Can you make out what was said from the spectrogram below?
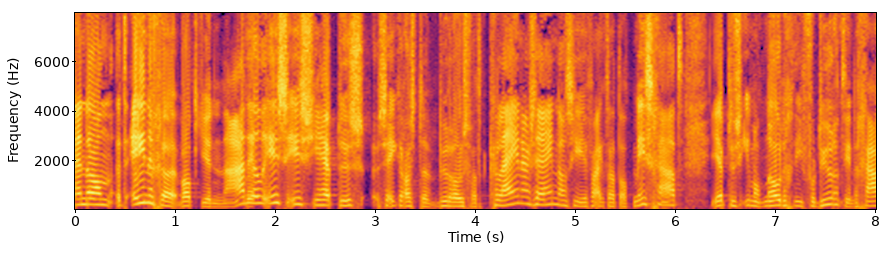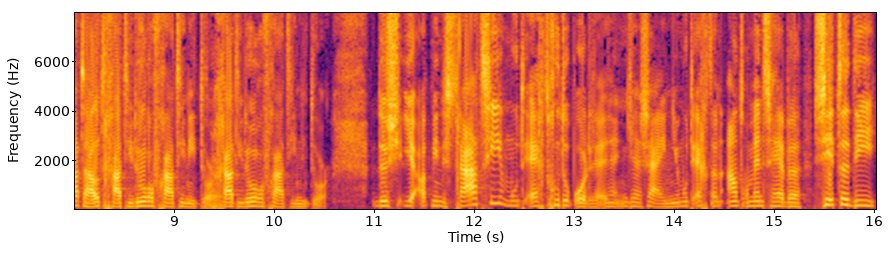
En dan het enige wat je nadeel is, is je hebt dus, zeker als de bureaus wat kleiner zijn, dan zie je vaak dat dat misgaat. Je hebt dus iemand nodig die voortdurend in de gaten houdt, gaat hij door of gaat hij niet door? Gaat hij door of gaat hij niet door? Dus je administratie moet echt goed op orde zijn. Je moet echt een aantal mensen hebben zitten die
